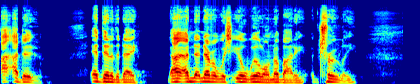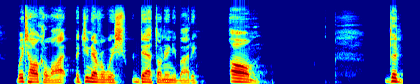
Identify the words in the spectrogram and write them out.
I, I do. At the end of the day, I, I never wish ill will on nobody. Truly, we talk a lot, but you never wish death on anybody. Um, the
